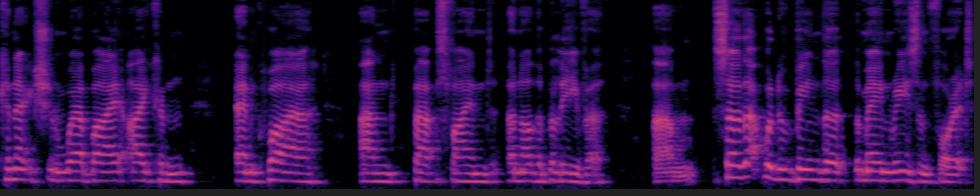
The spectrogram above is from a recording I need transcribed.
connection whereby I can inquire and perhaps find another believer. Um, so that would have been the, the main reason for it.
